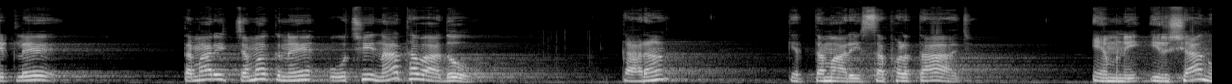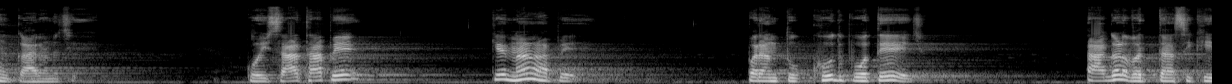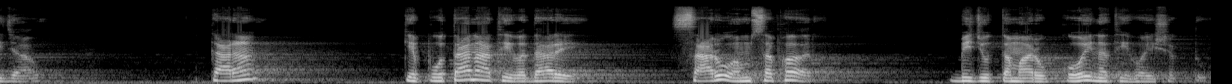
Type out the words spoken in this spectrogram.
એટલે તમારી ચમકને ઓછી ના થવા દો. કારણ કે તમારી સફળતા જ એમની ઈર્ષાનું કારણ છે. કોઈ સાથ આપે કે ના આપે? પરંતુ ખુદ પોતે જ આગળ વધતા શીખી જાઓ. કારણ કે પોતાનાથી વધારે સારું હમસફર બીજું તમારું કોઈ નથી હોઈ શકતું.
